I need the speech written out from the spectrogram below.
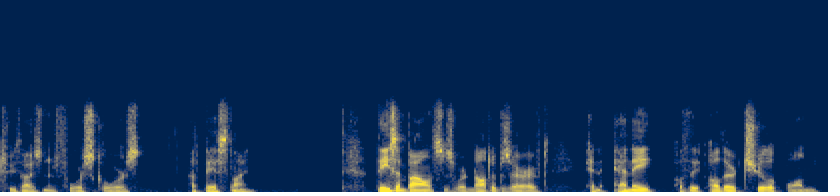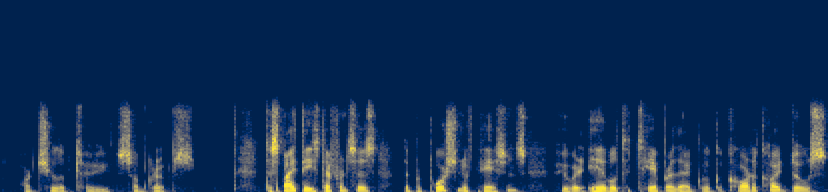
2004 scores at baseline. These imbalances were not observed in any of the other TULIP-1 or TULIP-2 subgroups. Despite these differences, the proportion of patients who were able to taper their glucocorticoid dose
